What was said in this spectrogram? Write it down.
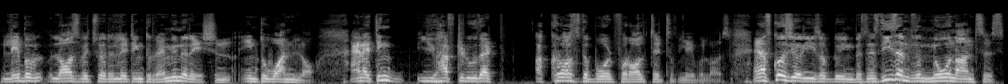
labor laws which were relating to remuneration into one law. And I think you have to do that across the board for all sets of labor laws. And of course, your ease of doing business. These are the known answers.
